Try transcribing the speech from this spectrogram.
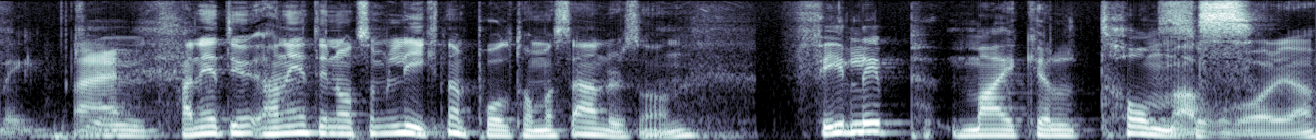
Nej, Nej. Han heter ju han heter något som liknar Paul Thomas Anderson. Philip Michael Thomas. Så var det ja.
